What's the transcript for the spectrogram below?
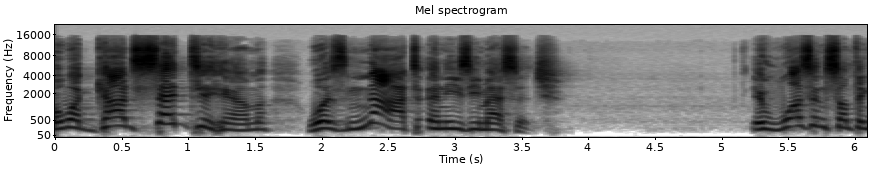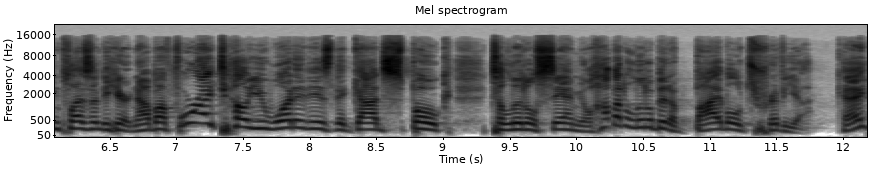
But what God said to him was not an easy message. It wasn't something pleasant to hear. Now, before I tell you what it is that God spoke to little Samuel, how about a little bit of Bible trivia, okay?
